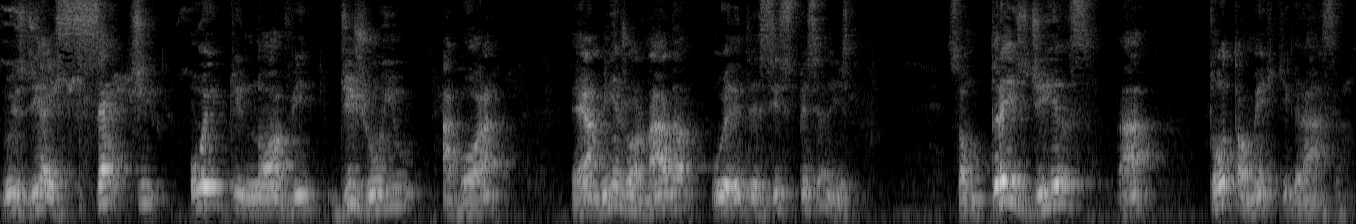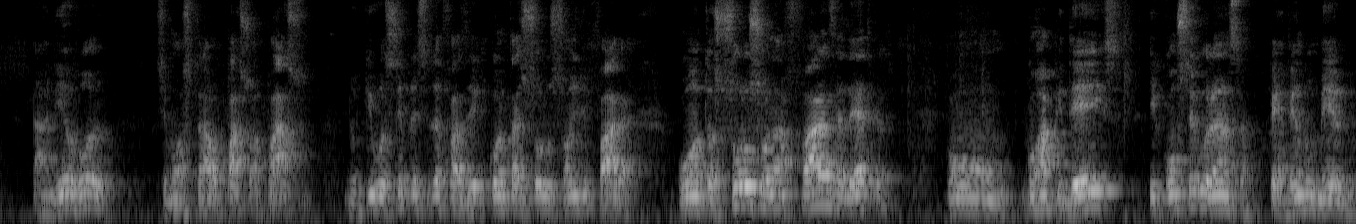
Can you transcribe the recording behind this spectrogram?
nos dias 7, 8 e 9 de junho, agora, é a minha jornada, o eletricista especialista. São três dias, tá? Totalmente de graça. Ali eu vou te mostrar o passo a passo do que você precisa fazer quanto às soluções de falha, quanto a solucionar falhas elétricas com, com rapidez e com segurança, perdendo o medo.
